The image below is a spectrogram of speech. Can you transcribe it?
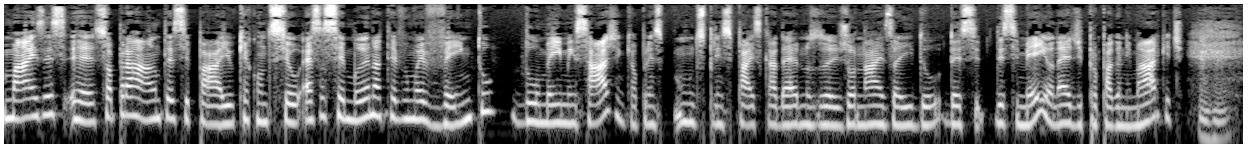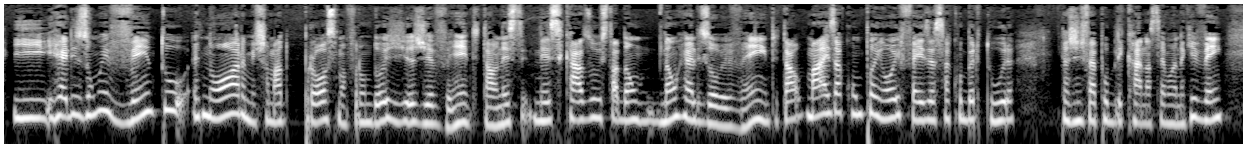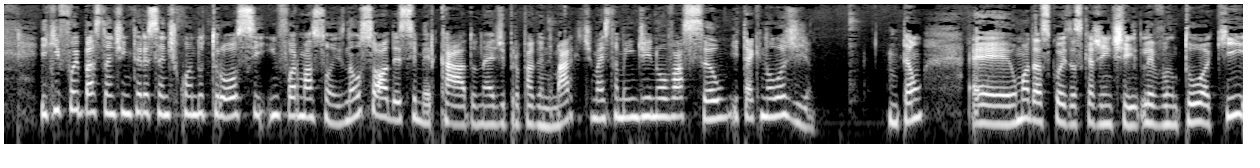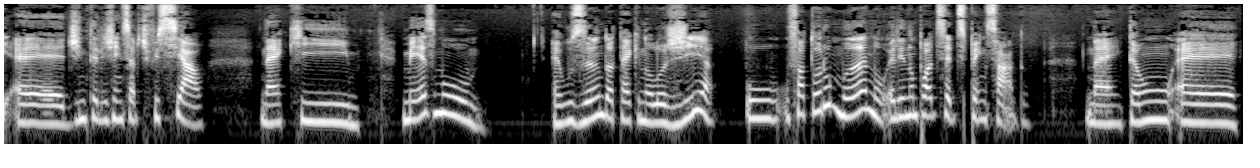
Mas é, só para antecipar o que aconteceu, essa semana teve um evento do Meio Mensagem, que é um dos principais cadernos de jornais aí do, desse, desse meio, né, de propaganda e marketing, uhum. e realizou um evento enorme chamado Próxima, foram dois dias de evento e tal. Nesse, nesse caso, o Estadão não realizou o evento e tal, mas acompanhou e fez essa cobertura que a gente vai publicar na semana que vem, e que foi bastante interessante quando trouxe informações não só desse mercado né, de propaganda e marketing, mas também de inovação e tecnologia. Então, é, uma das coisas que a gente levantou aqui é de inteligência artificial, né, que mesmo é, usando a tecnologia, o, o fator humano ele não pode ser dispensado. Né? Então, é,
